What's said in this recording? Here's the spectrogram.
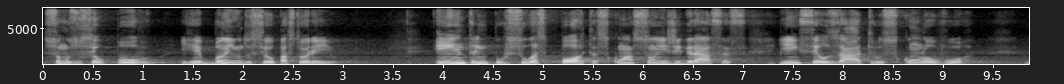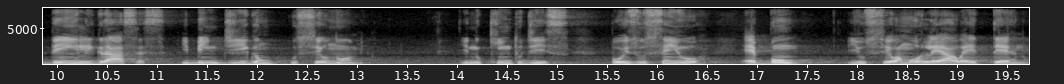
Somos o seu povo e rebanho do seu pastoreio. Entrem por suas portas com ações de graças e em seus átrios com louvor deem-lhe graças e bendigam o seu nome. E no quinto diz: Pois o Senhor é bom e o seu amor leal é eterno,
